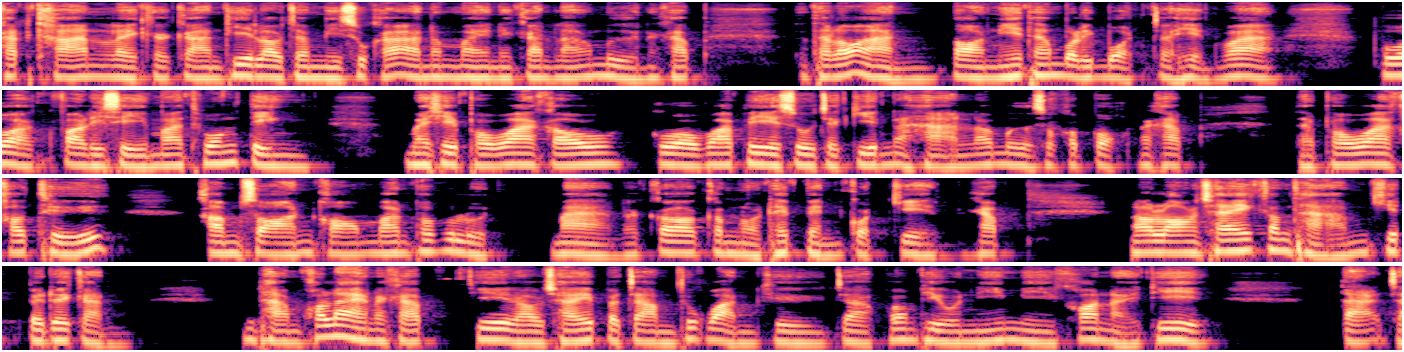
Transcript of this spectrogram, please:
คัดค้านอะไรกับการที่เราจะมีสุขอนามัยในการล้างมือนะครับ แต่ถ้าเราอ่านตอนนี้ทั้งบริบทจะเห็นว่า พวกฟาริสีมาท้วงติง ไม่ใช่เพราะว่าเขากลัวว่าพระเยซูจะกินอาหารแล้วมือสกปรกนะครับ แต่เพราะว่าเขาถือคำสอนของบรรพบุรุษมาแล้วก็กำหนดให้เป็นกฎเกณฑ์นะครับ เราลองใช้คำถามคิดไปด้วยกัน ถามข้อแรกนะครับ ที่เราใช้ประจำทุกวันคือจากพระคัมภีร์วันนี้มีข้อไหนที่แตะใจ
